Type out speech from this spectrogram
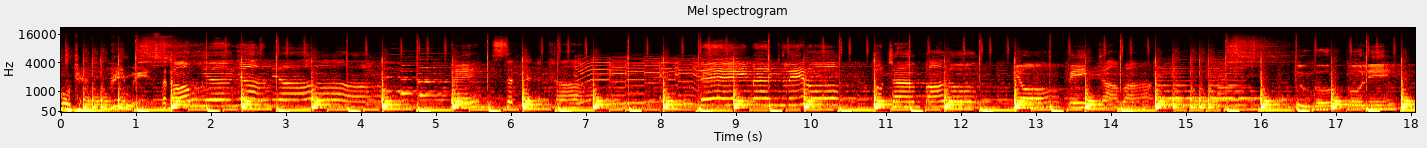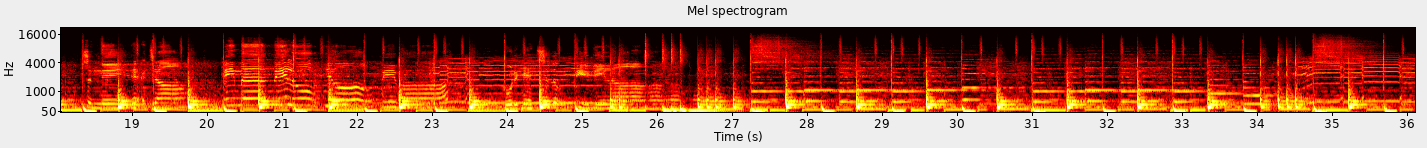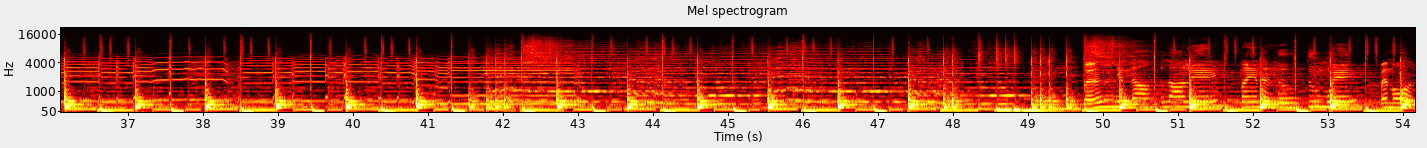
ကိုချန်ရီမစ်သကောင်းရံညမြအေးဆက်တဲ့အခါအေးမကလေးတို့တို့ထံပါလို့ပြောပေးကြပါသူကိုကိုလေးစနေတဲ့အကြောင်းအိမ်မပေးလို့ပြောပေးပါကိုတကယ် vraiment euh,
